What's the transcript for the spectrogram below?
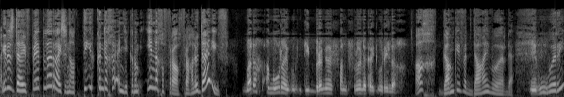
Hier is Dave Peppler, hy's 'n natuurkundige en jy kan hom enige vraag vra. Hallo Dave. Middag Amore, die bringer van vrolikheid oor die lig. Ag, dankie vir daai woorde. Mm -hmm. Hoorie?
